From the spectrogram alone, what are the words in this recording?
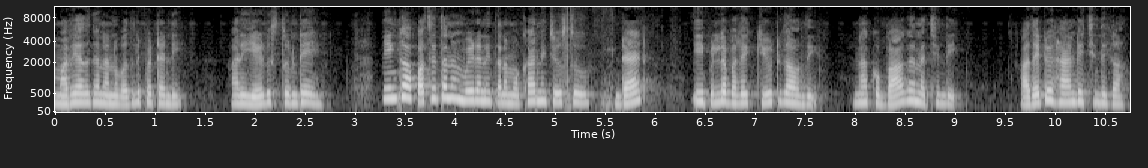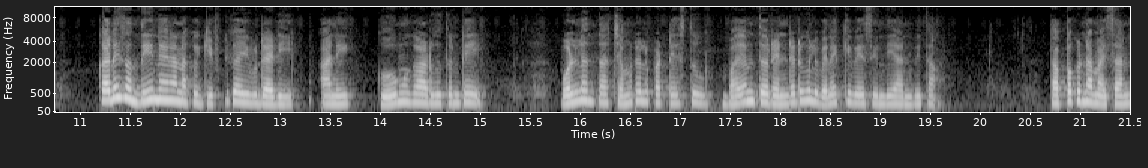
మర్యాదగా నన్ను వదిలిపెట్టండి అని ఏడుస్తుంటే ఇంకా పసితనం వీడని తన ముఖాన్ని చూస్తూ డాడ్ ఈ పిల్ల భలే క్యూట్గా ఉంది. నాకు బాగా నచ్చింది. అదేటూ హ్యాండ్ ఇచ్చిందిగా. కనీసం దీన్నైనా నాకు గిఫ్ట్గా ఇవ్వు డాడీ అని గోముగా అడుగుతుంటే ఒళ్ళంతా చెమటలు పట్టేస్తూ భయంతో రెండడుగులు వెనక్కి వేసింది అన్విత. తప్పకుండా మైసాన్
